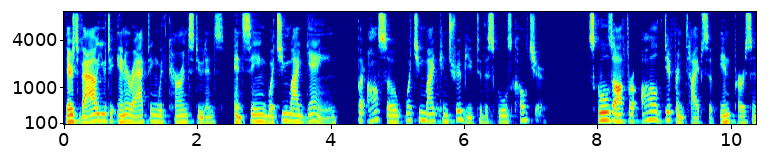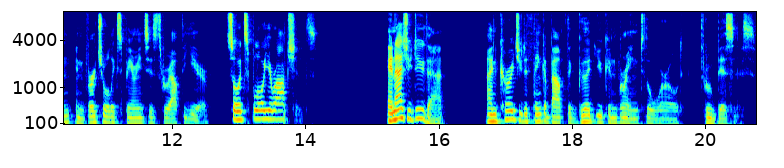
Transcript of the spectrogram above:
There's value to interacting with current students and seeing what you might gain, but also what you might contribute to the school's culture. Schools offer all different types of in person and virtual experiences throughout the year, so explore your options. And as you do that, I encourage you to think about the good you can bring to the world through business.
